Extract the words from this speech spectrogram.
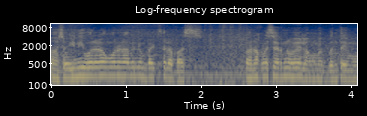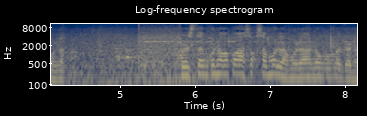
Ah, so iniwan na lang muna namin yung bike sa labas. Anak ni Sir Noel lang nagbantay muna. First time ko nakapasok sa mall ah, mula nung nagano.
